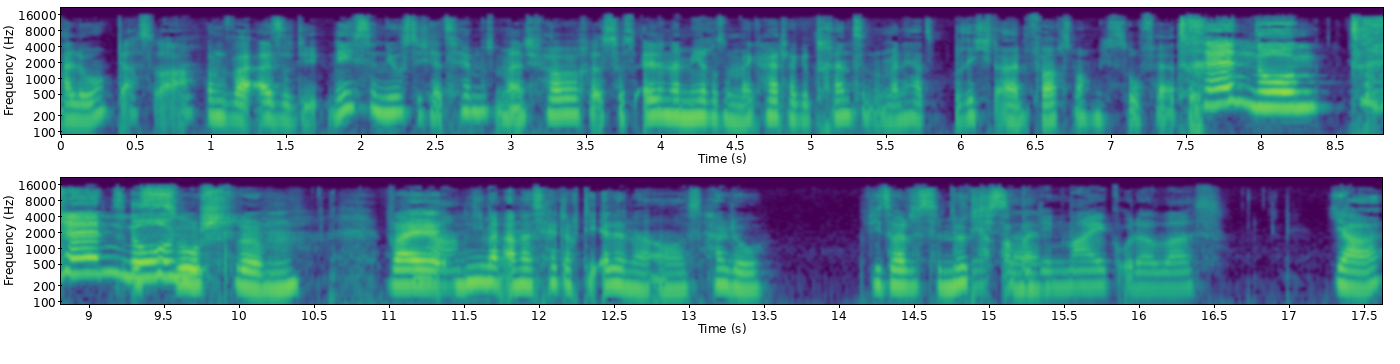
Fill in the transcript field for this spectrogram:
Hallo? das war. Und weil, also die nächste News, die ich erzählen muss in meiner TV-Woche, ist, dass Elena Miras und Mike Heiter getrennt sind und mein Herz bricht einfach. Das macht mich so fertig. Trennung! Das Trennung! ist so schlimm. Weil Ja. niemand anders hält doch die Elena aus. Hallo. Wie soll das denn möglich ja, sein? aber den Mike oder was? ja,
